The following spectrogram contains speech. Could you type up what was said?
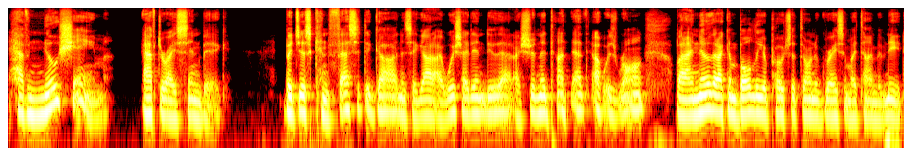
have no shame after I sin big, but just confess it to God and say, God, I wish I didn't do that. I shouldn't have done that. That was wrong. But I know that I can boldly approach the throne of grace in my time of need.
